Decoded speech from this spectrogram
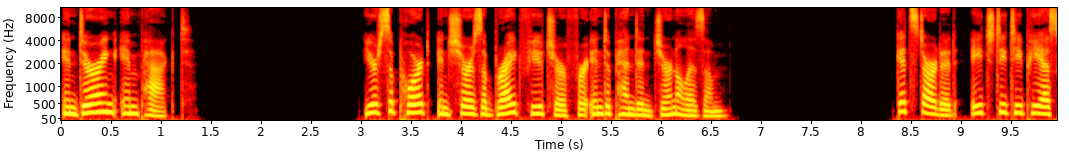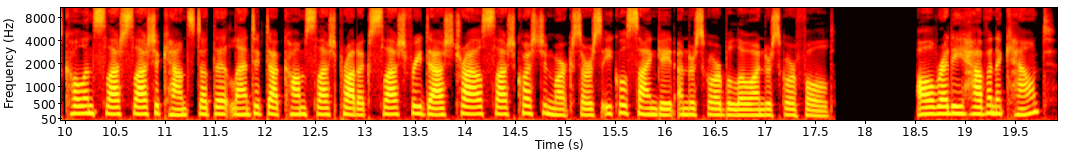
Enduring impact. Your support ensures a bright future for independent journalism. Get started, https colon slash slash accounts.theatlantic.com slash products slash free dash trial slash question mark source equals sign gate underscore below underscore fold. Already have an account?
